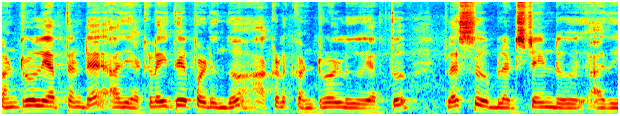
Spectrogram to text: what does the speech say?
కంట్రోల్ ఎర్త్ అంటే అది ఎక్కడైతే పడిందో అక్కడ control earth plus blood stain అది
